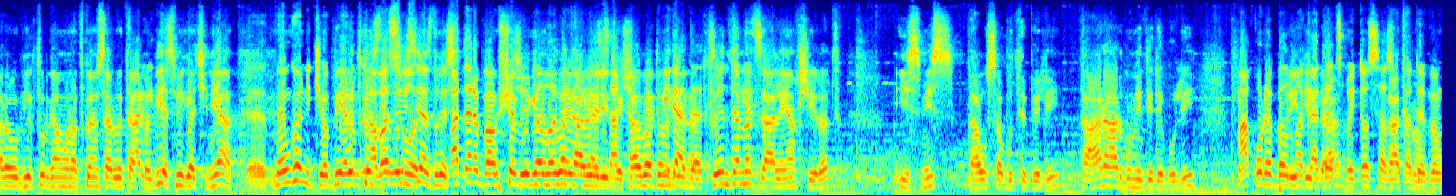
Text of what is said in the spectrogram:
არაობიექტურ გამონათქვამს არ ვეთახმები ეს მიგაჩნიათ მე მგონი ჯობია რომ გავასრულოთ პატარა ბავშვები ველოდებიან თქვენთანაც ძალიან ხშირად ისმის დაუსაბუთებელი და არა არგუმენტირებული მაყურებელმა გადაწყვიტოს საზოგადოებამ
